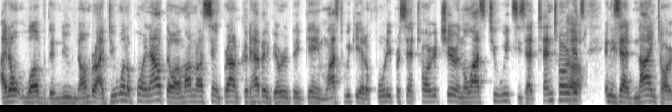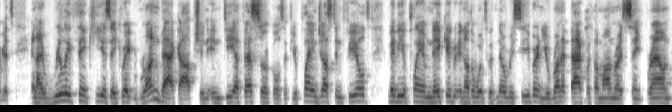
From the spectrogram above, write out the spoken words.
I don't love the new number. I do want to point out, though, Amon-Ra St. Brown could have a very big game. Last week, he had a 40% target share. In the last two weeks, he's had 10 targets oh. and he's had nine targets. And I really think he is a great run back option in DFS circles. If you're playing Justin Fields, maybe you play him naked, in other words, with no receiver, and you run it back with Amon-Ra St. Brown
